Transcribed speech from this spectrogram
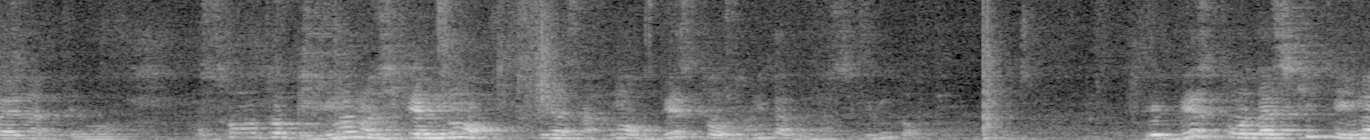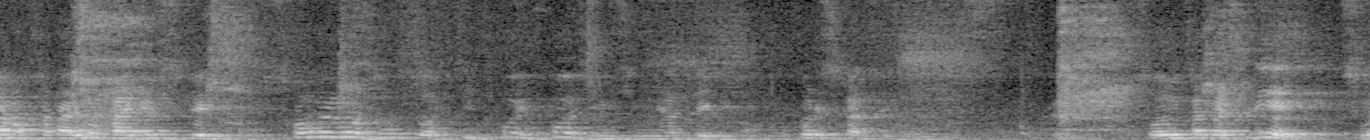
えなくてもその時今の時点の皆さんのベストをとにかく出し切るとでベストを出し切って今の課題を解決していくとそれをずっと一歩一歩地道にやっていくとこれしかないと思いますそういう形で常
